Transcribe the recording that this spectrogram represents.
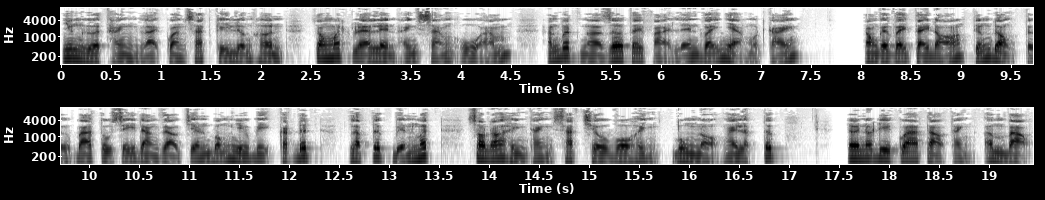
Nhưng hứa thành lại quan sát kỹ lưỡng hơn, trong mắt lóe lên ánh sáng u ám, hắn bất ngờ giơ tay phải lên vẫy nhẹ một cái. Trong cái vẫy tay đó, tiếng động từ ba tu sĩ đang giao chiến bỗng như bị cắt đứt, lập tức biến mất, sau đó hình thành sát chiêu vô hình, bùng nổ ngay lập tức. Nơi nó đi qua tạo thành âm bạo,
